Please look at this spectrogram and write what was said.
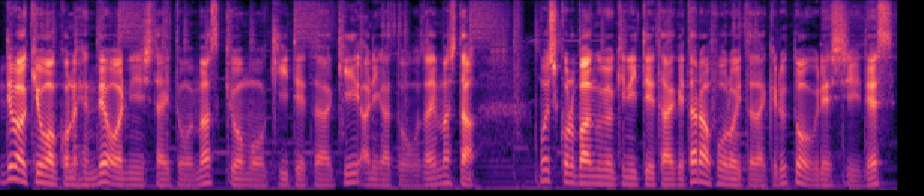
では今日はこの辺で終わりにしたいと思います。今日も聞いていただきありがとうございました。もしこの番組を気に入っていただけたらフォローいただけると嬉しいです。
